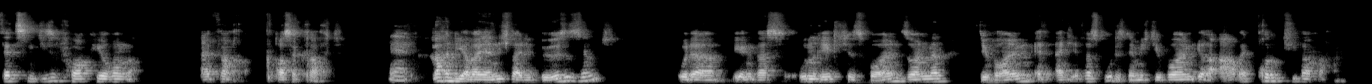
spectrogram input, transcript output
setzen diese Vorkehrungen einfach außer Kraft. Ja. Machen die aber ja nicht, weil die böse sind oder irgendwas Unredliches wollen, sondern die wollen eigentlich etwas Gutes, nämlich die wollen ihre Arbeit produktiver machen.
